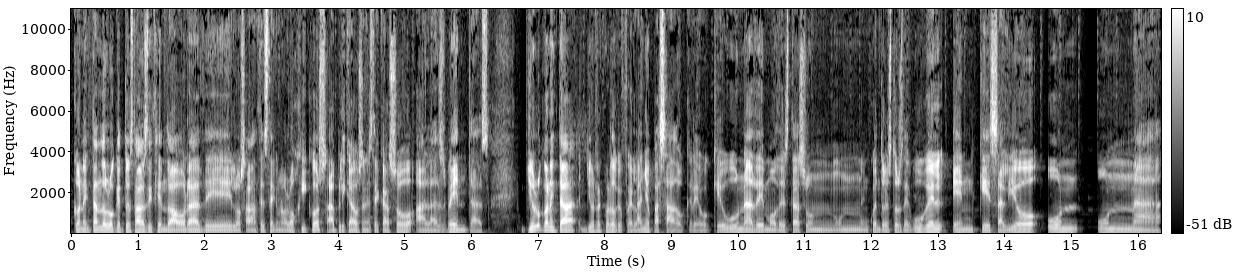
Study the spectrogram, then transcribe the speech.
conectando lo que tú estabas diciendo ahora de los avances tecnológicos aplicados en este caso a las ventas. Yo lo conectaba, yo recuerdo que fue el año pasado, creo, que hubo una demo de estas, un, encuentro de estos de Google en que salió un, una,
